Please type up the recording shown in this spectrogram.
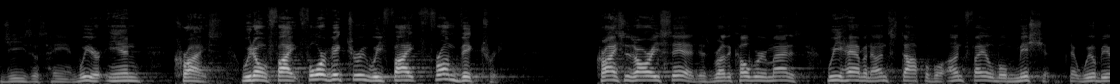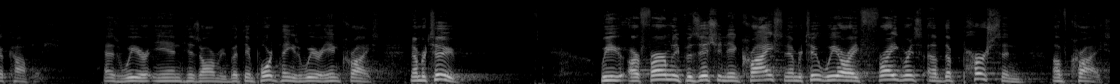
Jesus' hand. We are in Christ. We don't fight for victory, we fight from victory. Christ has already said, as Brother Colby reminded us, we have an unstoppable, unfailable mission that will be accomplished as we are in his army. But the important thing is we are in Christ. Number two, we are firmly positioned in Christ. Number two, we are a fragrance of the person of Christ.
